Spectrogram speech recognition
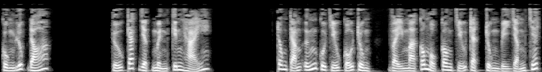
Cùng lúc đó, cửu các giật mình kinh hãi. Trong cảm ứng của chiểu cổ trùng, vậy mà có một con chiểu trạch trùng bị dẫm chết.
